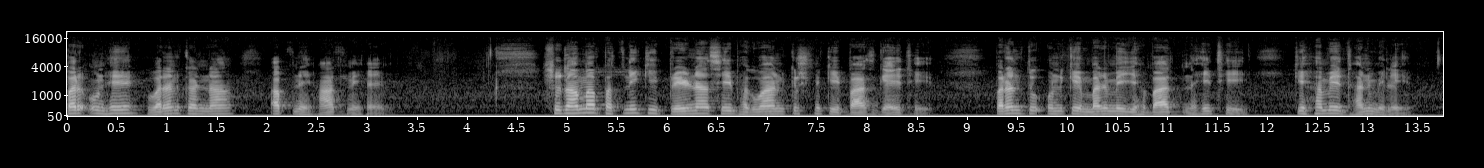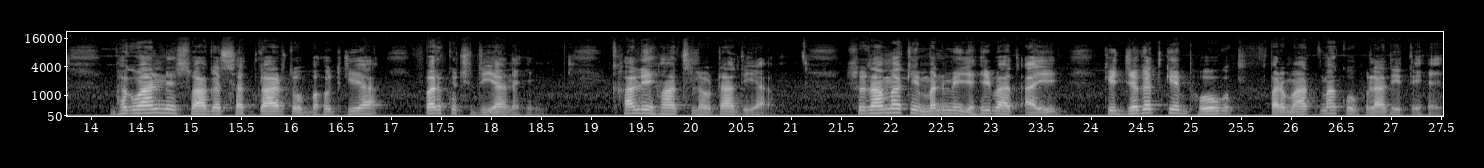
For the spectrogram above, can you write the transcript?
पर उन्हें वरण करना अपने हाथ में है। सुदामा पत्नी की प्रेरणा से भगवान कृष्ण के पास गए थे, परंतु उनके मन में यह बात नहीं थी कि हमें धन मिले। भगवान ने स्वागत सत्कार तो बहुत किया, पर कुछ दिया नहीं। खाली हाथ लौटा दिया। सुदामा के मन में यही बात आई कि जगत के भोग परमात्मा को भुला देते हैं।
